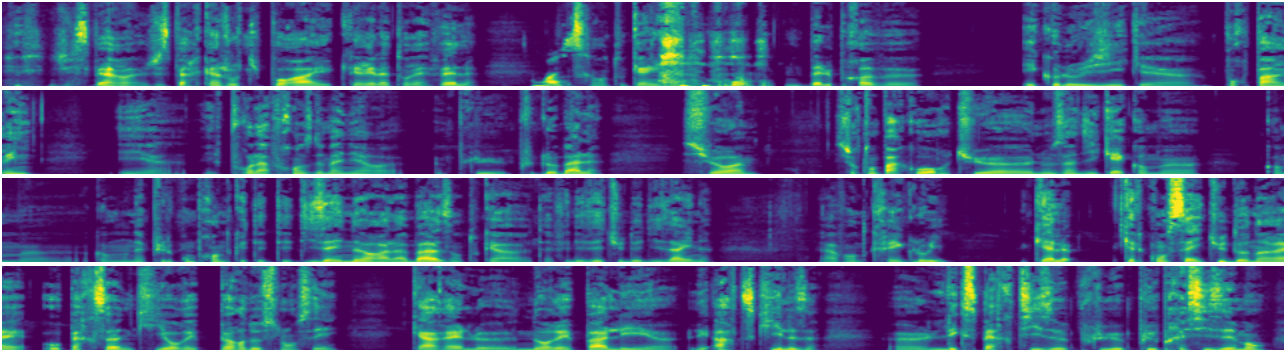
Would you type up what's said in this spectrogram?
j'espère, j'espère qu'un jour tu pourras éclairer la Tour Eiffel. Ouais. Ce serait en tout cas une, une belle preuve euh, écologique euh, pour Paris et, euh, et, pour la France de manière plus plus globale. Sur sur ton parcours, tu euh, nous indiquais comme euh, comme euh, comme on a pu le comprendre que tu étais designer à la base, en tout cas tu as fait des études de design avant de créer Glowy. Quel quel conseil tu donnerais aux personnes qui auraient peur de se lancer car elles n'auraient pas les les hard skills, l'expertise plus plus précisément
